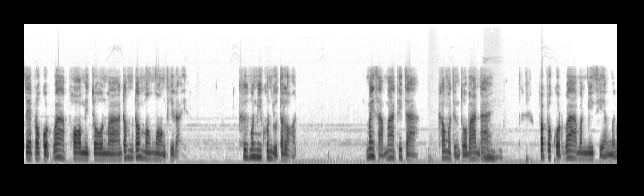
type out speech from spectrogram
แต่ปรากฏว่าพอมีโจรมาด้อมด้อมมองมองๆทีไรอะคือมันมีคนอยู่ตลอด ไม่สามารถที่จะเข้ามาถึงตัวบ้านได้อืมเพราะปรากฏว่ามันมีเสียงเหมือน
